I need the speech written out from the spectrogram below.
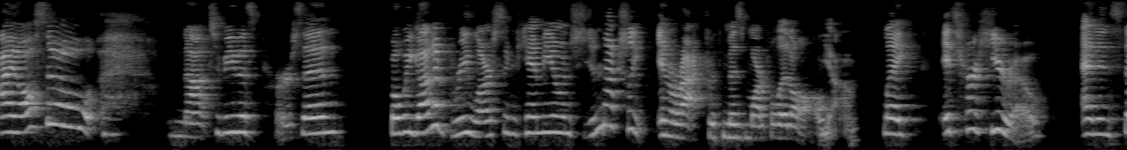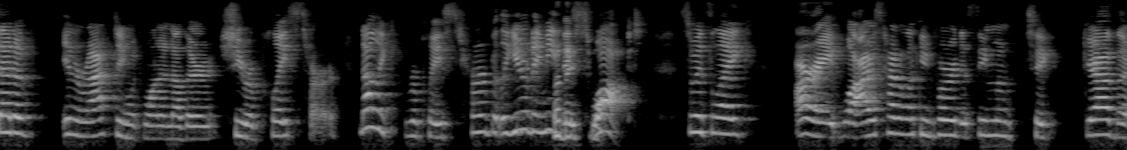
I also, not to be this person, but we got a Brie Larson cameo, and she didn't actually interact with Ms. Marvel at all. Yeah. Like it's her hero, and instead of interacting with one another, she replaced her. Not like replaced her, but like you know what I mean. But they, they swapped. So it's like, all right. Well, I was kind of looking forward to seeing them together,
